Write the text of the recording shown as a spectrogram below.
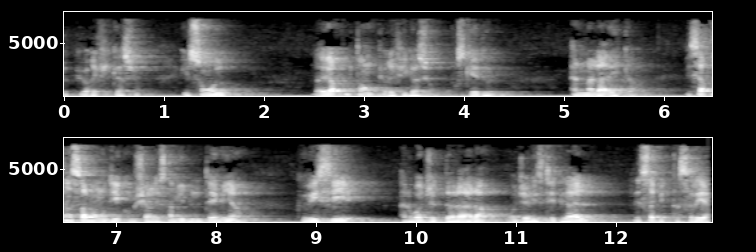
de purification. Ils sont eux, d'ailleurs tout le temps en purification, pour ce qui est de al-Malaika. Mais certains savants ont dit, comme Cheikh l'Islam ibn Taymiyyah, que ici, al-Wajj dalala wajj al-istidlal, les tasrih,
